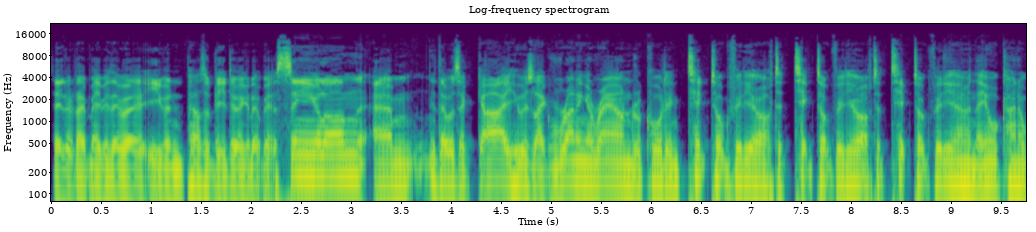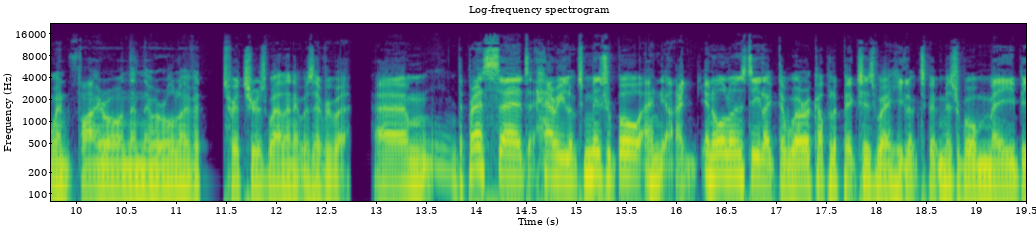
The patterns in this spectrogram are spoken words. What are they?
They looked like maybe they were even possibly doing a little bit of singing along. Um, there was a guy who was like running around recording TikTok video after TikTok video after TikTok video, and they all kind of went viral, and then they were all over Twitter as well, and it was everywhere. Um, the press said Harry looked miserable, and I, in all honesty, like there were a couple of pictures where he looked a bit miserable. Maybe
